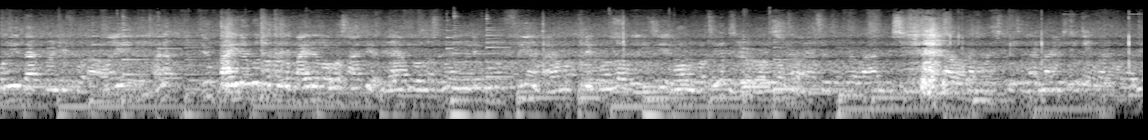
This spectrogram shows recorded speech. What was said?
only that twenty four hour होइन? त्यो बाहिरको तपाईँको बाहिर गएको साथीहरूले याद गर्नु भने मैले उनीहरू फ्री भएर मात्रै बल्ल कल गर्छ क्या।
